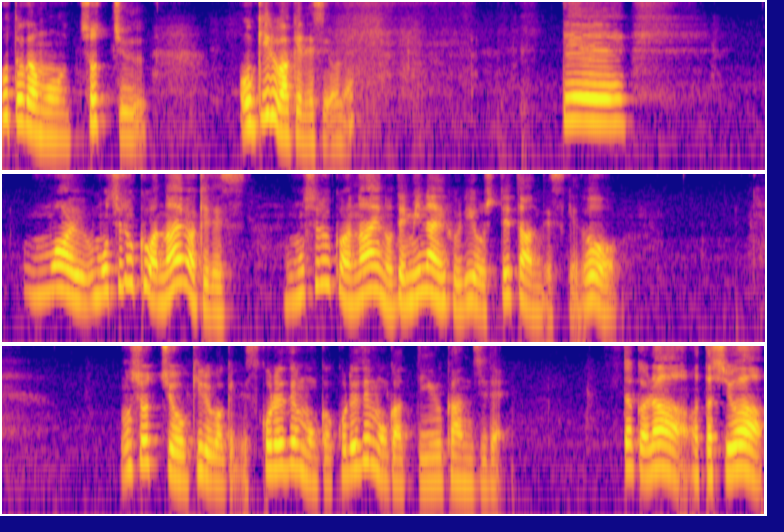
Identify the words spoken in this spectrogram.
ことがもうしょっちゅう起きるわけですよね。でまあ面白くはないわけです。面白くはないので見ないふりをしてたんですけどもうしょっちゅう起きるわけです。これでもかこれでもかっていう感じで。だから私は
